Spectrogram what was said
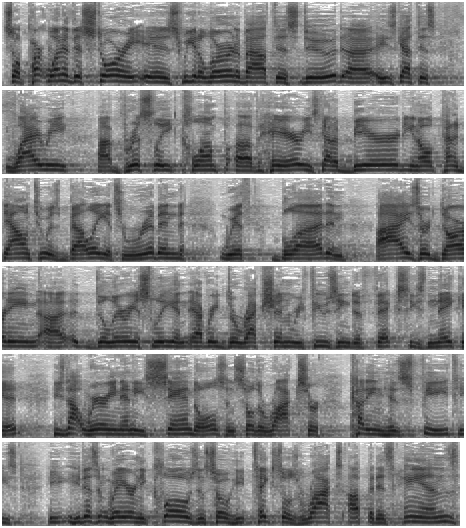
So, part one of this story is we get to learn about this dude. Uh, he's got this wiry, uh, bristly clump of hair. He's got a beard, you know, kind of down to his belly. It's ribboned with blood, and eyes are darting uh, deliriously in every direction, refusing to fix. He's naked. He's not wearing any sandals, and so the rocks are cutting his feet. He's, he, he doesn't wear any clothes, and so he takes those rocks up in his hands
